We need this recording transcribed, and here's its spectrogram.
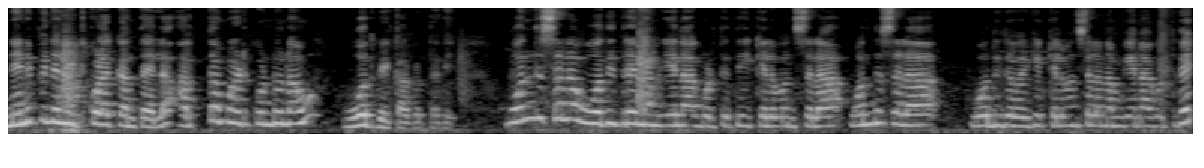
ನೆನಪಿನಲ್ಲಿ ಇಟ್ಕೊಳಕ್ಕಂತ ಎಲ್ಲ ಅರ್ಥ ಮಾಡಿಕೊಂಡು ನಾವು ಓದಬೇಕಾಗುತ್ತದೆ. ಒಂದು ಸಲ ಓದಿದ್ರೆ ನಮ್ಗೆ ಏನಾಗ್ಬಿಡ್ತೈತಿ ಕೆಲವೊಂದು ಸಲ ಒಂದು ಸಲ ಓದಿದವರಿಗೆ ಕೆಲವೊಂದು ಸಲ ನಮ್ಗೆ ಏನಾಗುತ್ತದೆ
